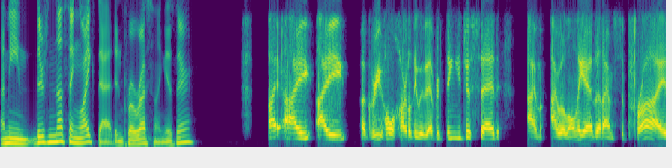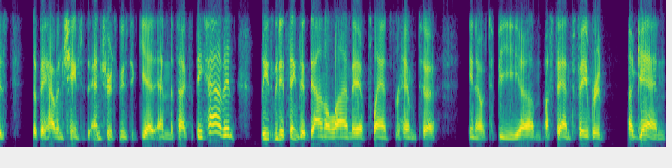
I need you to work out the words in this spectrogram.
I mean, there's nothing like that in pro wrestling, is there? I, I, I agree wholeheartedly with everything you just said. I'm, I will only add that I'm surprised that they haven't changed his entrance music yet, and the fact that they haven't leads me to think that down the line they have plans for him to, you know, to be um, a fan favorite again.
